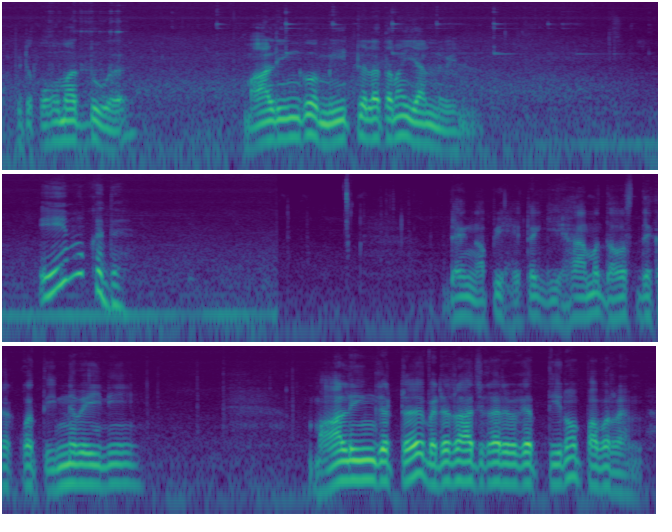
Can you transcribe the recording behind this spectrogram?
අපිට කොහොමත් දුව මාලිංගෝ මීට් වෙලා තමයි යන්න වෙන්නේ. ඒ මොකද දැන් අපි හෙට ගිහාම දවස් දෙකක්වත් ඉන්න වෙයිනේ. මාලිංගට වැඩ රාජකාරි වගත් තියෙනවා පවරන්න.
